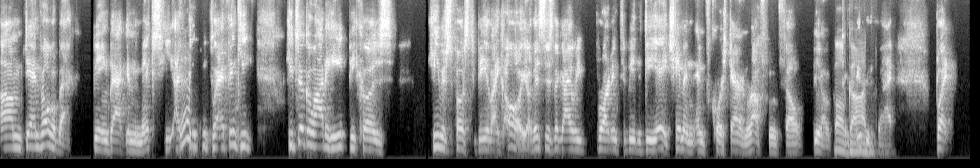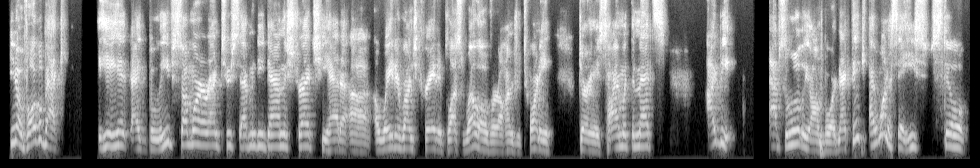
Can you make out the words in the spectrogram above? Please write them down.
um Dan Vogelbach being back in the mix. He, I think he, I think he, he took a lot of heat because he was supposed to be like, oh, you know, this is the guy we brought in to be the DH. Him and, and of course Darin Ruf, who fell, you know, oh god, that. But you know, Vogelbach, he hit, I believe, somewhere around 270 down the stretch. He had a, a, a weighted runs created plus well over 120 during his time with the Mets. I'd be absolutely on board, and I think I want to say he's still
